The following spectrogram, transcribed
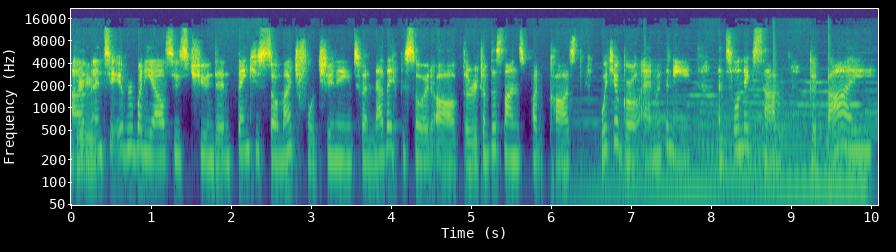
Um, and to everybody else who's tuned in, thank you so much for tuning to another episode of the Root of the Science podcast with your girl Anne with an E. Until next time, goodbye.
